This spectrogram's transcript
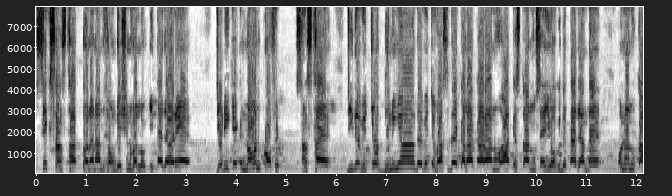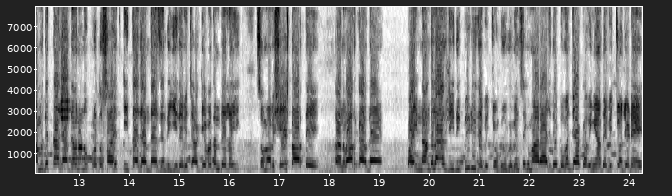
ਸਿੱਖ ਸੰਸਥਾ ਧੁਨਾਨੰਦ ਫਾਊਂਡੇਸ਼ਨ ਵੱਲੋਂ ਕੀਤਾ ਜਾ ਰਿਹਾ ਹੈ, ਜਿਹੜੀ ਕਿ ਇੱਕ ਨਾਨ ਪ੍ਰੋਫਿਟ ਸੰਸਥਾ ਹੈ, ਜਿਹਦੇ ਵਿੱਚੋਂ ਦੁਨੀਆ ਦੇ ਵਿੱਚ ਵਸਦੇ ਕਲਾਕਾਰਾਂ ਨੂੰ, ਆਰਟਿਸਟਾਂ ਨੂੰ ਸਹਿਯੋਗ ਦਿੱਤਾ ਜਾਂਦਾ ਹੈ। ਉਹਨਾਂ ਨੂੰ ਕੰਮ ਦਿੱਤਾ ਜਾਂਦਾ ਉਹਨਾਂ ਨੂੰ ਪ੍ਰੋਤਸਾਹਿਤ ਕੀਤਾ ਜਾਂਦਾ ਹੈ ਜ਼ਿੰਦਗੀ ਦੇ ਵਿੱਚ ਅੱਗੇ ਵਧਣ ਦੇ ਲਈ। ਸੋ ਮੈਂ ਵਿਸ਼ੇਸ਼ ਤੌਰ ਤੇ ਧੰਨਵਾਦ ਕਰਦਾ ਹੈ ਭਾਈ ਨੰਦ ਲਾਲ ਜੀ ਦੀ ਪੀੜ੍ਹੀ ਦੇ ਵਿੱਚੋਂ ਗੁਰੂ ਗੋਬਿੰਦ ਸਿੰਘ ਮਹਾਰਾਜ ਦੇ 52 ਕਵੀਆਂ ਦੇ ਵਿੱਚੋਂ ਜਿਹੜੇ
